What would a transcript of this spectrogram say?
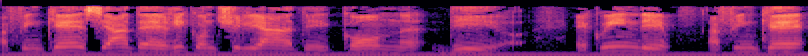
affinché siate riconciliati con Dio e quindi affinché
